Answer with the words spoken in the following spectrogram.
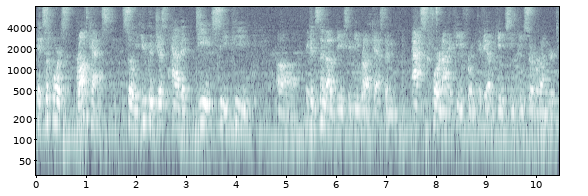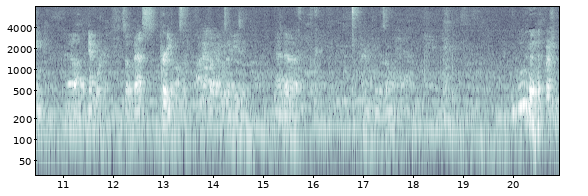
it supports broadcast, so you could just have it DHCP, uh, it can send out a DHCP broadcast and ask for an IP from, if you have a DHCP server on your Tinc uh, network. So that's pretty awesome. I thought that was amazing. And, uh, I don't know, I think that's all I had. Questions?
